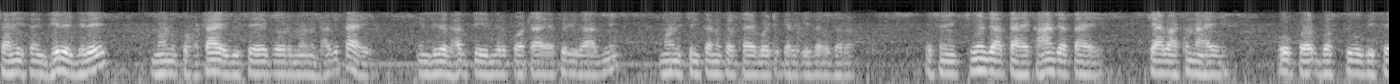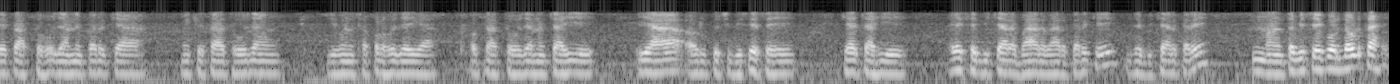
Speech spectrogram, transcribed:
शनि शनि धीरे धीरे मन को हटाए, विषय और मन भागता है। इंद्रिय भागते, इंद्र को हटाए फिर बाद में मन चिंतन करता है, बैठ करके इधर उधर। उसमें क्यों जाता है कहाँ जाता है क्या वासना है वो वस्तु विषय प्राप्त हो जाने पर क्या मैं के साथ हो जाऊँ जीवन सफल हो जाएगा और प्राप्त हो जाना चाहिए या और कुछ विशेष है क्या चाहिए ऐसे विचार बार बार करके जब विचार करे मान तो विषय को दौड़ता है।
